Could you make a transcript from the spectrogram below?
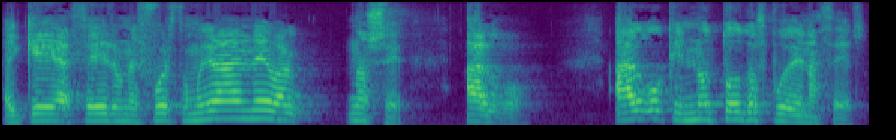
Hay que hacer un esfuerzo muy grande, no sé, algo. Algo que no todos pueden hacer.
